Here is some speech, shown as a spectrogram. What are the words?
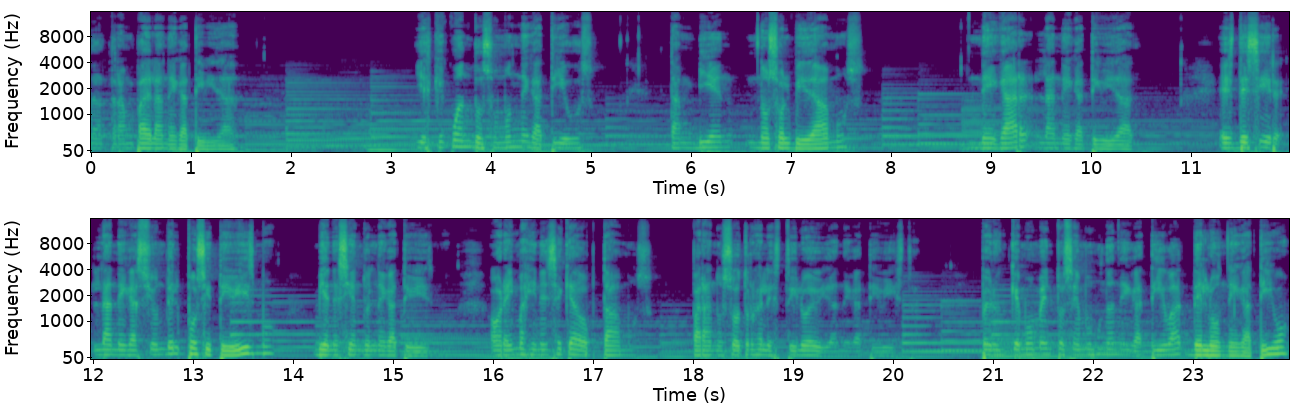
la trampa de la negatividad. Y es que cuando somos negativos, también nos olvidamos negar la negatividad. Es decir, la negación del positivismo viene siendo el negativismo. Ahora imagínense que adoptamos para nosotros el estilo de vida negativista. Pero ¿en qué momento hacemos una negativa de lo negativo?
